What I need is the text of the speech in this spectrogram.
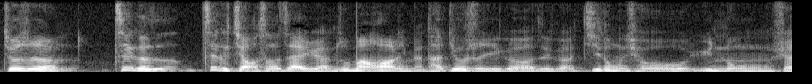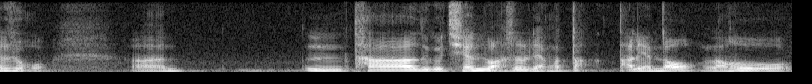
就是这个这个角色在原著漫画里面，他就是一个这个机动球运动选手，啊。嗯，他这个前爪是两个大大镰刀，然后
